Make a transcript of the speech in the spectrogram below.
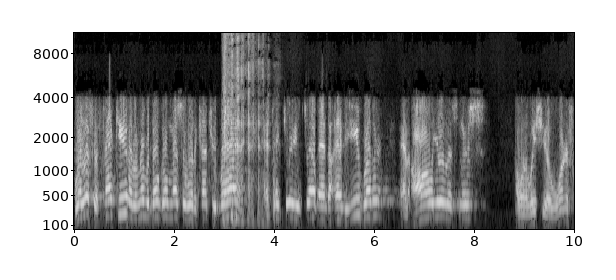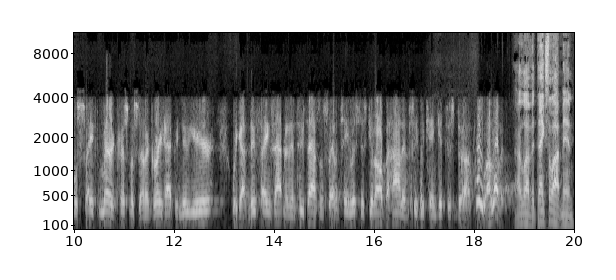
Well, listen, thank you, and remember, don't go messing with a country boy, and take care of yourself, and uh, and to you, brother, and all your listeners. I want to wish you a wonderful, safe, Merry Christmas and a great, Happy New Year. We got new things happening in 2017. Let's just get all behind it and see if we can get this done. Whew, I love it. I love it. Thanks a lot, man.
